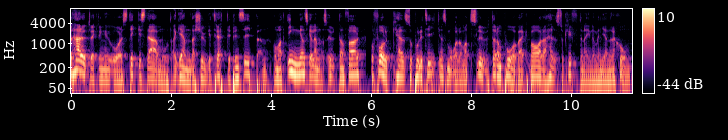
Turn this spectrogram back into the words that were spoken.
Den här utvecklingen går stick i stäv mot Agenda 2030-principen om att ingen ska lämnas utanför och folkhälsopolitikens mål om att sluta de påverkbara hälsoklyftorna inom en generation.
